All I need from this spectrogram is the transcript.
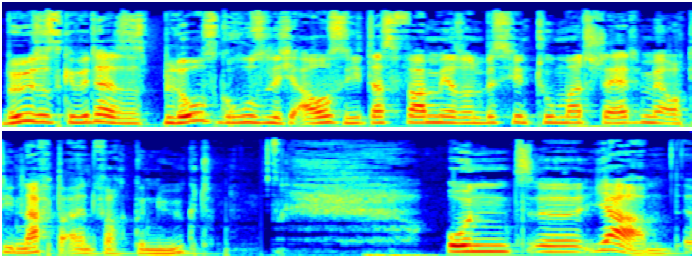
Böses Gewitter, dass es bloß gruselig aussieht. Das war mir so ein bisschen too much, da hätte mir auch die Nacht einfach genügt. Und äh, ja, äh,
